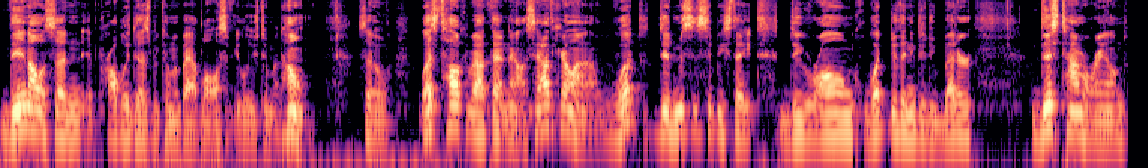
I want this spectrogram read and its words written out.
then all of a sudden it probably does become a bad loss if you lose to them at home. So let's talk about that now. South Carolina, what did Mississippi State do wrong? What do they need to do better this time around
